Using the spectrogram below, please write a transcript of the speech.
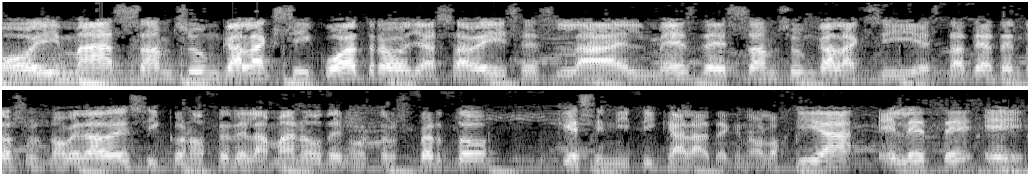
Hoy más Samsung Galaxy 4, ya sabéis, es la, el mes de Samsung Galaxy. Estate atento a sus novedades y conoce de la mano de nuestro experto qué significa la tecnología LTE.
